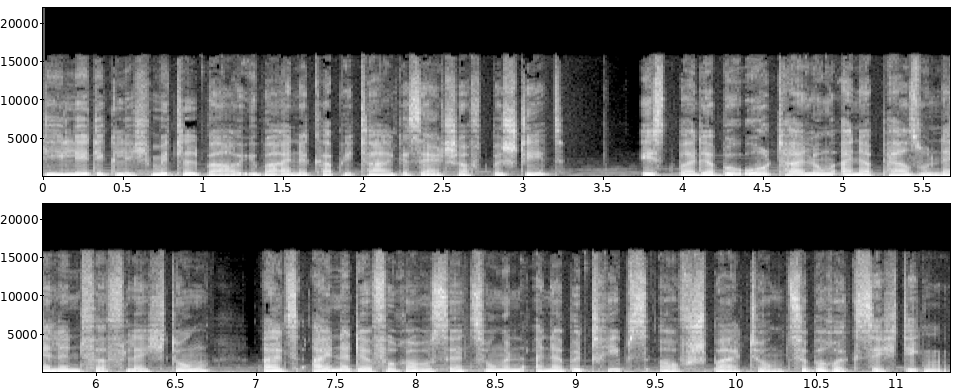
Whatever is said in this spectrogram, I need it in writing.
die lediglich mittelbar über eine Kapitalgesellschaft besteht, ist bei der Beurteilung einer personellen Verflechtung als eine der Voraussetzungen einer Betriebsaufspaltung zu berücksichtigen.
